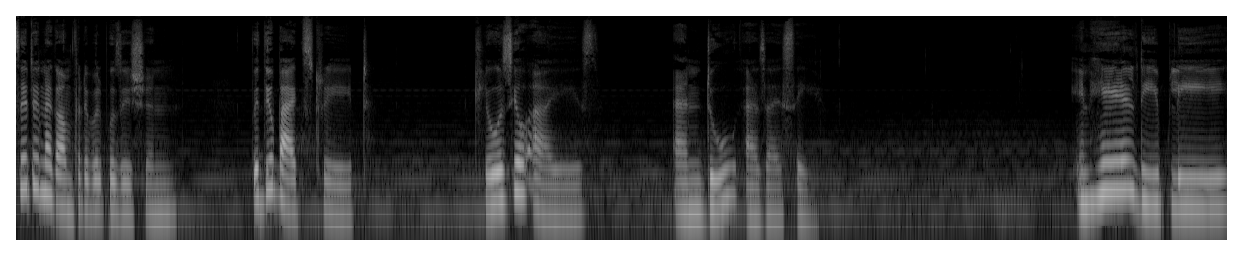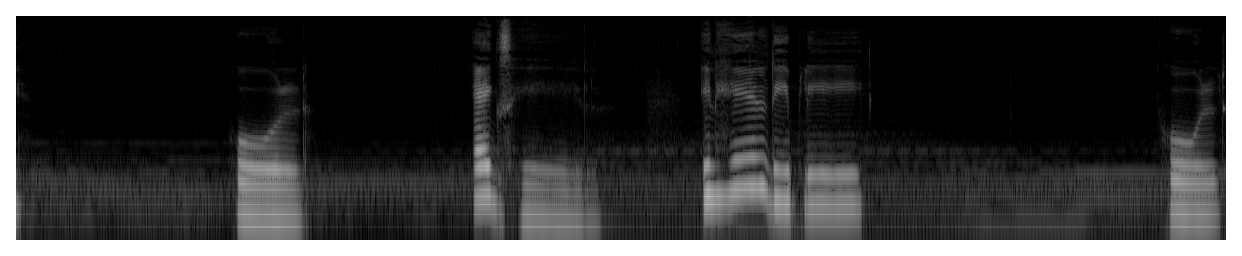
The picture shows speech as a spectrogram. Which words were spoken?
sit in a comfortable position with your back straight close your eyes and do as I say inhale deeply hold Exhale. Inhale deeply. Hold.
